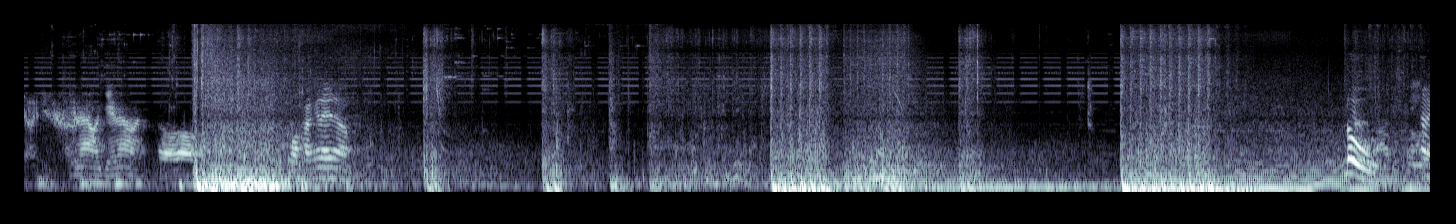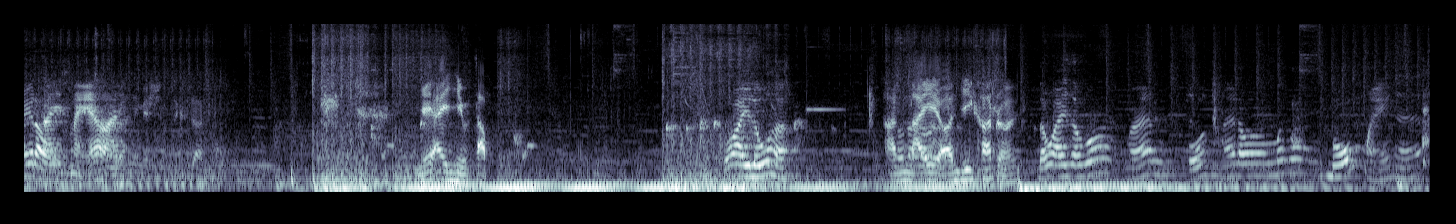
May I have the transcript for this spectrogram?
Chạy ra rồi chạy ra rồi rồi còn thằng ở đây nè đủ hai cái đầu. Đây mẹ rồi. Vậy ai nhiều tập. Của ai luôn hả? Anh này rồi anh giết hết rồi. Đâu ai sao có mà ủa nãy đâu mới có bốn mạng hả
